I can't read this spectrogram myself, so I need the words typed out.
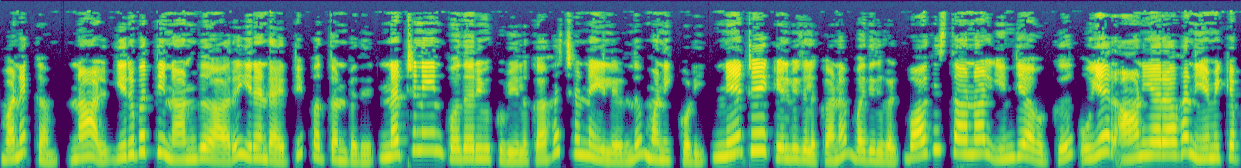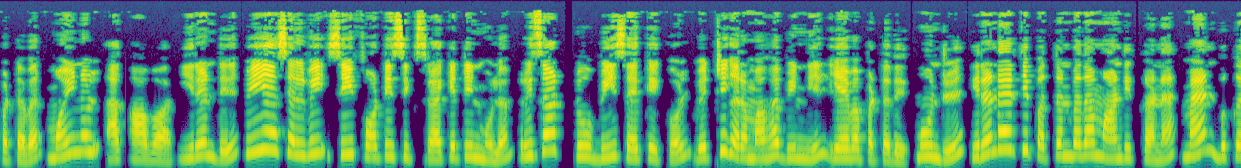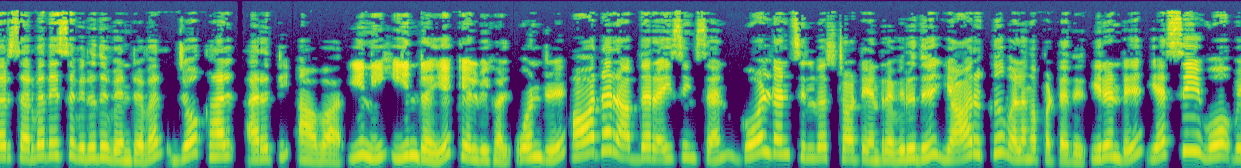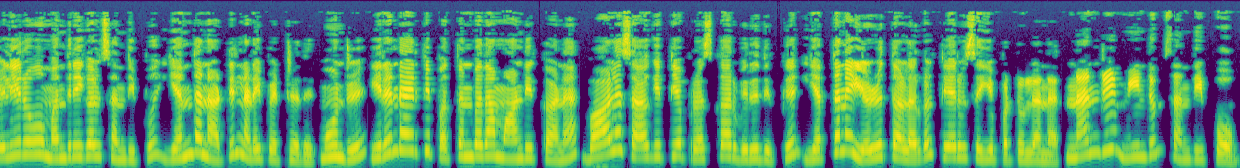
வணக்கம். நாள் இருபத்தி நான்கு ஆறு இரண்டாயிரத்தி பத்தொன்பது. நற்றினியின் பொதறிவு குவியலுக்காக சென்னையிலிருந்து மணிக்கொடி. நேற்றைய கேள்விகளுக்கான பதில்கள். பாகிஸ்தானால் இந்தியாவுக்கு உயர் ஆணையராக நியமிக்கப்பட்டவர் மொய்னுல் அக் ஆவார். இரண்டு P S L V C forty six ராக்கெட்டின் மூலம் ரிசார்ட் டூ பி செயற்கைக்கோள் வெற்றிகரமாக விண்ணில் ஏவப்பட்டது. மூன்று இரண்டாயிரத்தி பத்தொன்பதாம் ஆண்டிற்கான மேன் புக்கர் சர்வதேச விருது வென்றவர் ஜோகால் அரத்தி ஆவார். இனி இன்றைய கேள்விகள். ஒன்று order of the rising sun gold and silver star என்ற விருது யாருக்கு வழங்கப்பட்டது? இரண்டு எஸ்சிஓ வெளியுறவு மந்திரிகள் சந்திப்பு எந்த நாட்டில் நடைபெற்றது? மூன்று இரண்டாயிரத்தி பத்தொன்பதாம் ஆண்டிற்கான பால சாகித்ய புரஸ்கார் விருதிற்கு எத்தனை எழுத்தாளர்கள் தேர்வு செய்யப்பட்டுள்ளனர்? நன்றி மீண்டும் சந்திப்போம்.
